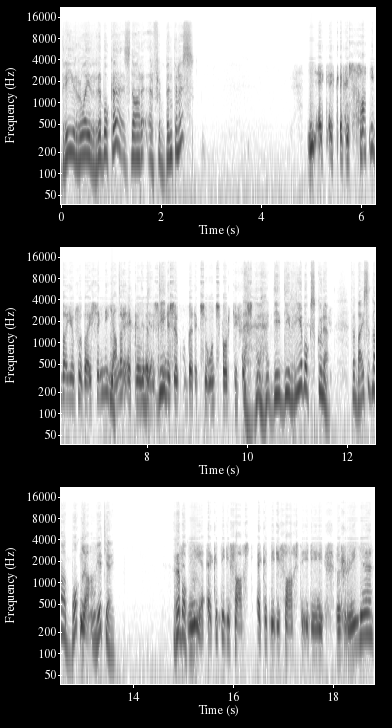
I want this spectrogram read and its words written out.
drie rooi ribbokke, is daar 'n verbintenis? Ek ek ek is glad nie by jou verwysing nie. Jammer, ek die, miskien is ook omdat ek so onsportief is. die die reebokskoene. Verwys dit na 'n bok, ja. weet jy? Ribbok. Nee, ek het nie die vaagste ek het nie die vaagste idee nie. Ree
